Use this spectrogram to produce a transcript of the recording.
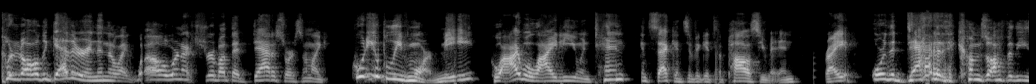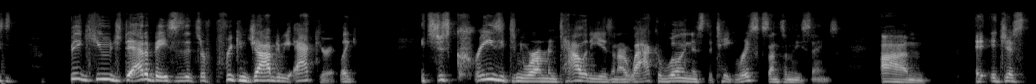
put it all together. And then they're like well we're not sure about that data source. And i'm like who do you believe more me who i will lie to you in 10 seconds if it gets a policy written right or the data that comes off of these big huge databases it's a freaking job to be accurate like it's just crazy to me where our mentality is and our lack of willingness to take risks on some of these things. Um, it, it just,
